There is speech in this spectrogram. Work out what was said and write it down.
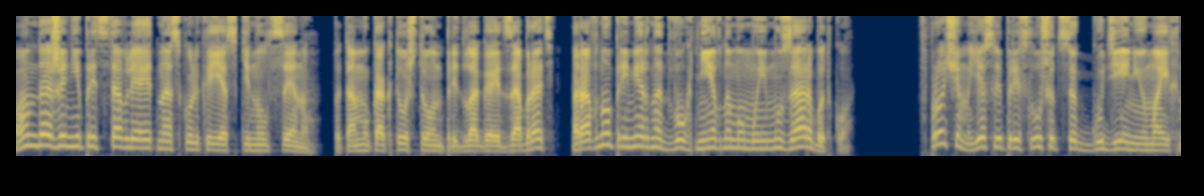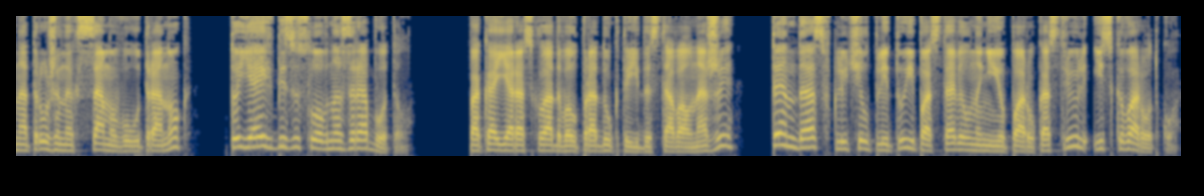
Он даже не представляет, насколько я скинул цену, потому как то, что он предлагает забрать, равно примерно двухдневному моему заработку. Впрочем, если прислушаться к гудению моих натруженных с самого утра ног, то я их, безусловно, заработал. Пока я раскладывал продукты и доставал ножи, Тендас включил плиту и поставил на нее пару кастрюль и сковородку.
